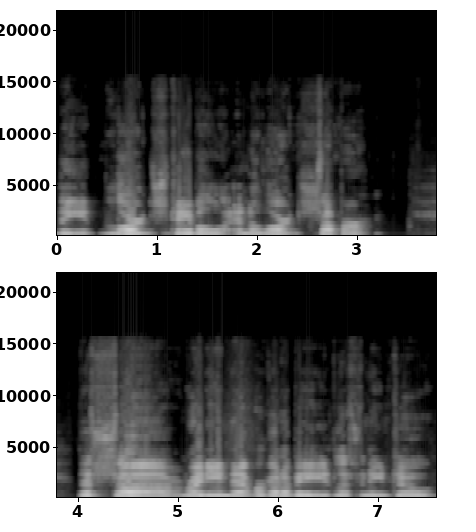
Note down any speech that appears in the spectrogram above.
the Lord's table and the Lord's Supper. This uh, writing that we're going to be listening to,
